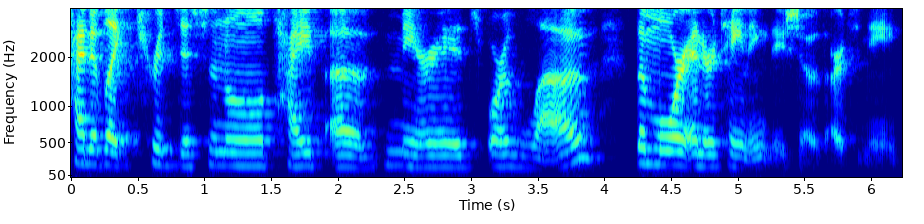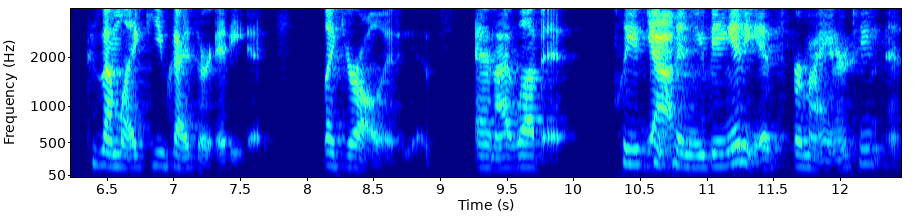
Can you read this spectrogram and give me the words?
kind of like traditional type of marriage or love, the more entertaining these shows are to me. Cause I'm like, you guys are idiots. Like you're all idiots. And I love it. Please Yeah. continue being idiots for my entertainment.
